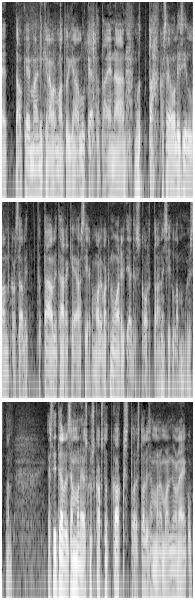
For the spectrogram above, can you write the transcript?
että okei, mä en ikinä varmaan tule ikinä lukea tätä enää, mutta kun se oli silloin, kun se oli, tämä oli tärkeä asia, kun mä olin vaikka nuori tietysti kohtaa, niin silloin muistan. Ja sitten oli semmoinen joskus 2012 oli semmoinen, niin kuin,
